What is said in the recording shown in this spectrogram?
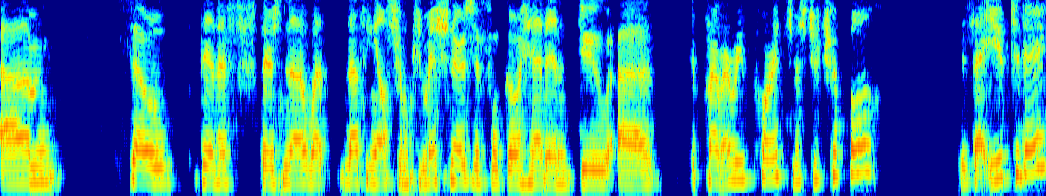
Um, So then if there's no, what, nothing else from commissioners, if we'll go ahead and do uh, department reports, Mr. Triple? Is that you today?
